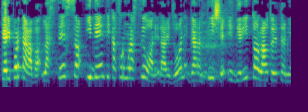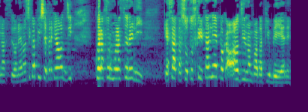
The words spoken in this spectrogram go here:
che riportava la stessa identica formulazione. La Regione garantisce il diritto all'autodeterminazione. Non si capisce perché oggi quella formulazione lì che è stata sottoscritta all'epoca, oggi non vada più bene.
